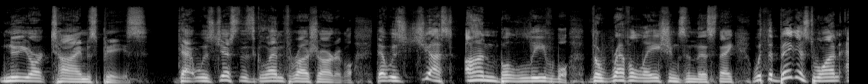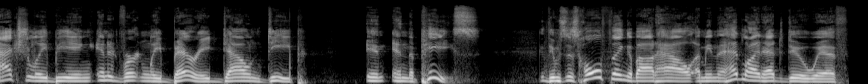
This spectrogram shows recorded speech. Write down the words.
New York Times piece. That was just this Glenn Thrush article. That was just unbelievable. The revelations in this thing, with the biggest one actually being inadvertently buried down deep in in the piece. There was this whole thing about how I mean the headline had to do with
